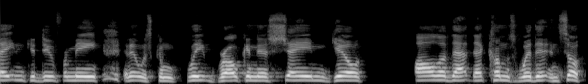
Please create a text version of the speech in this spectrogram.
Satan could do for me. And it was complete brokenness, shame, guilt, all of that that comes with it. And so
